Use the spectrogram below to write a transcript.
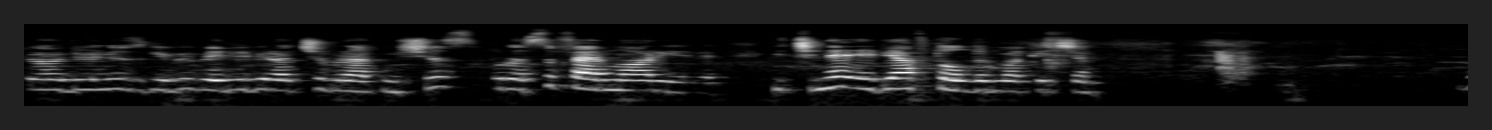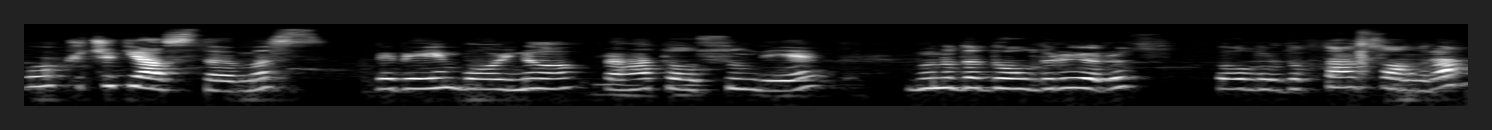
gördüğünüz gibi belli bir açı bırakmışız. Burası fermuar yeri. İçine elyaf doldurmak için. Bu küçük yastığımız bebeğin boynu rahat olsun diye bunu da dolduruyoruz. Doldurduktan sonra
